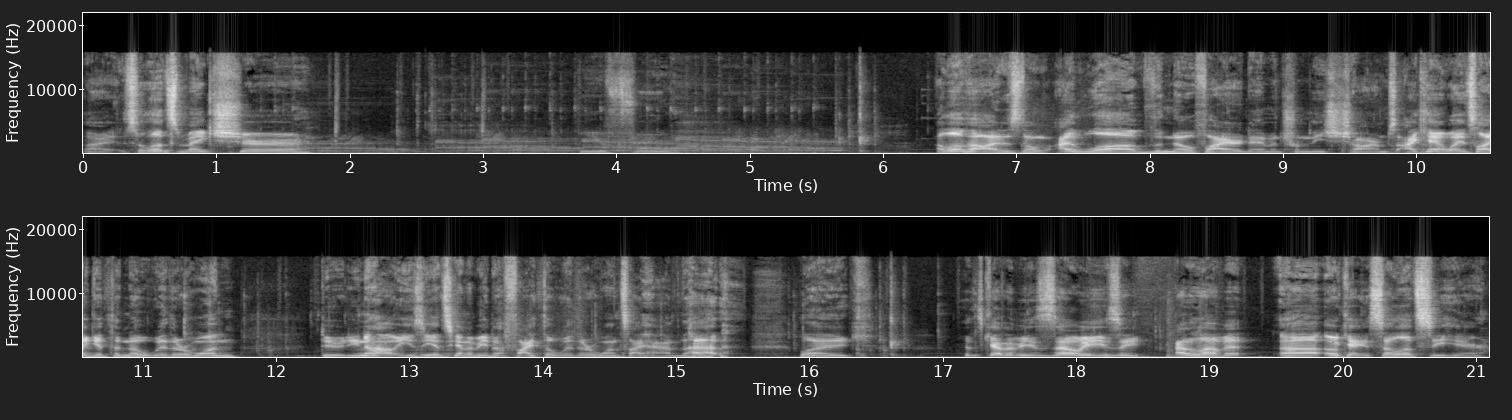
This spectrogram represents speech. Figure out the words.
Alright, so let's make sure... You fool. I love how I just don't... I love the no fire damage from these charms. I can't wait till I get the no wither one. Dude, you know how easy it's going to be to fight the wither once I have that? like, it's going to be so easy. I love it. Uh, okay, so let's see here.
